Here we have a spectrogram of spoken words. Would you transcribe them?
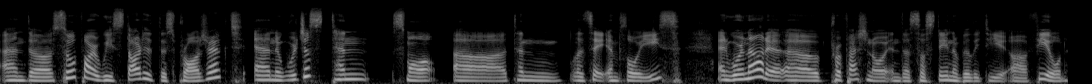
And uh, so far, we started this project, and we're just 10 small, uh, 10, let's say, employees. And we're not a, a professional in the sustainability uh, field.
